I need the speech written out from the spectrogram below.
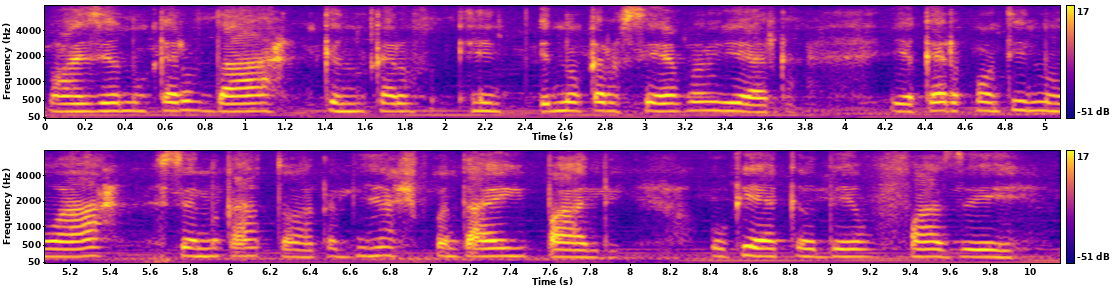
Mas eu não quero dar, porque eu não quero, eu não quero ser evangélica. Eu quero continuar sendo católica. Me responda aí, padre, o que é que eu devo fazer?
